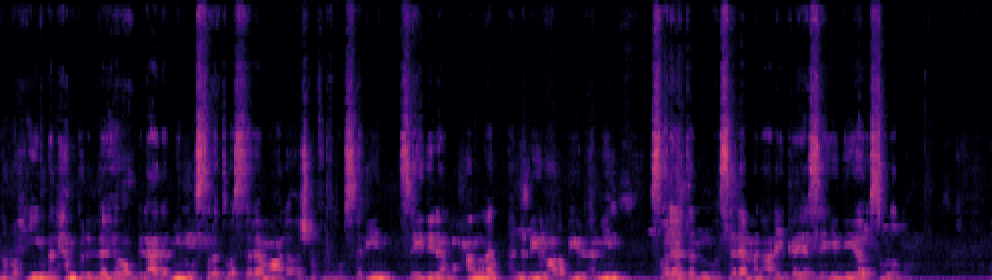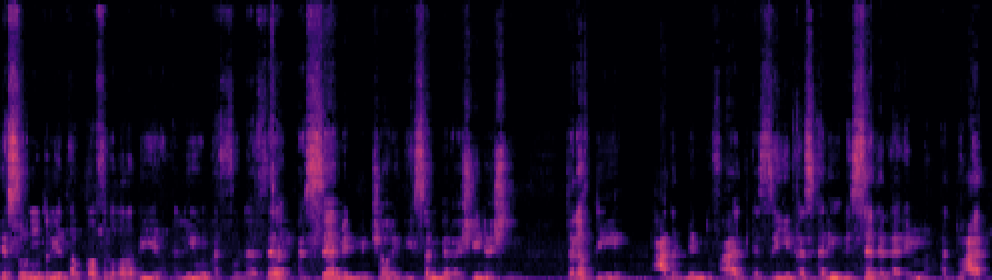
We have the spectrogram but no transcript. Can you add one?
الرحمن الرحيم. الحمد لله رب العالمين والصلاة والسلام على أشرف المرسلين سيدنا محمد النبي العربي الأمين. صلاة وسلاما عليك يا سيدي يا رسول الله. يسر مديرية أوقاف الغربية اليوم الثلاثاء الثامن من شهر ديسمبر 2020 تلقي عدد من دفعات الزي الأزهري للسادة الأئمة الدعاء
